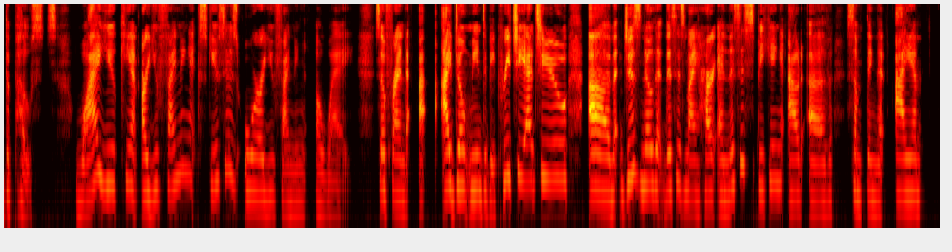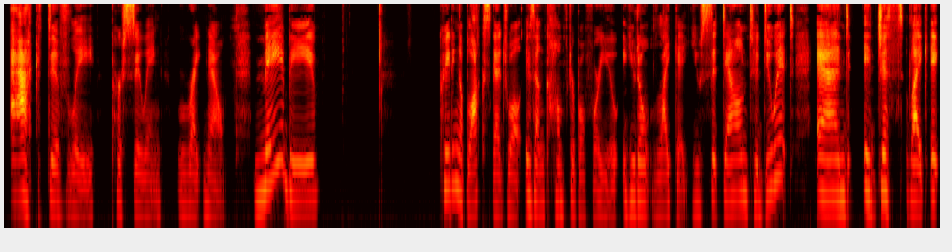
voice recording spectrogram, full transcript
the posts. Why you can't are you finding excuses or are you finding a way? So friend I, I don't mean to be preachy at you. Um, just know that this is my heart and this is speaking out of something that i am actively pursuing right now. Maybe creating a block schedule is uncomfortable for you. You don't like it. You sit down to do it and it just like it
